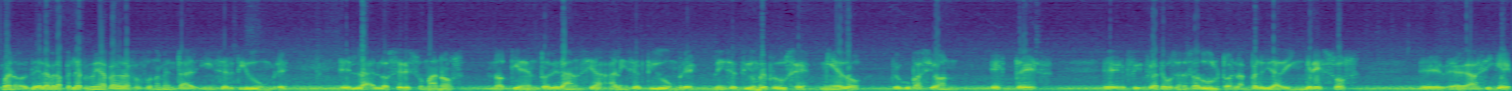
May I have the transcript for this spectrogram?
bueno, la, la, primera palabra fue fundamental, incertidumbre. Eh, los seres humanos no tienen tolerancia a la incertidumbre. La incertidumbre produce miedo, preocupación, estrés, eh, fíjate vos en los adultos, la pérdida de ingresos, eh, eh, así que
